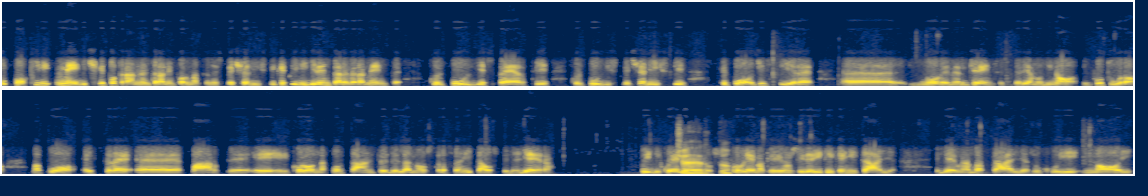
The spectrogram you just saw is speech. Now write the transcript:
e pochi medici che potranno entrare in formazione specialistica e quindi diventare veramente quel pool di esperti, quel pool di specialisti che può gestire eh, nuove emergenze, speriamo di no in futuro, ma può essere eh, parte e colonna portante della nostra sanità ospedaliera. Quindi quello certo. è il certo. problema che non si verifica in Italia ed è una battaglia su cui noi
